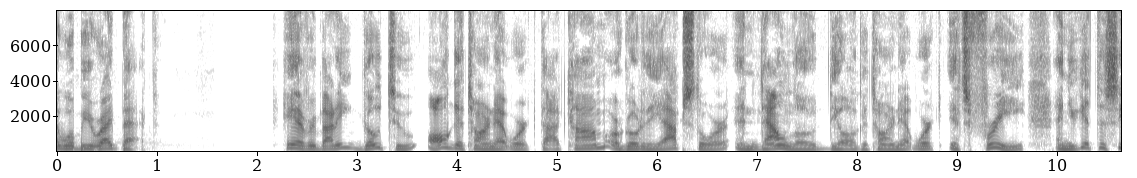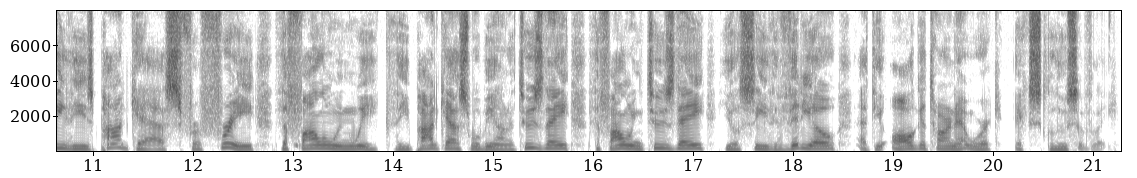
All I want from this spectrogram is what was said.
we'll be right back. Hey, everybody, go to allguitarnetwork.com or go to the App Store and download the All Guitar Network. It's free, and you get to see these podcasts for free the following week. The podcast will be on a Tuesday. The following Tuesday, you'll see the video at the All Guitar Network exclusively.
